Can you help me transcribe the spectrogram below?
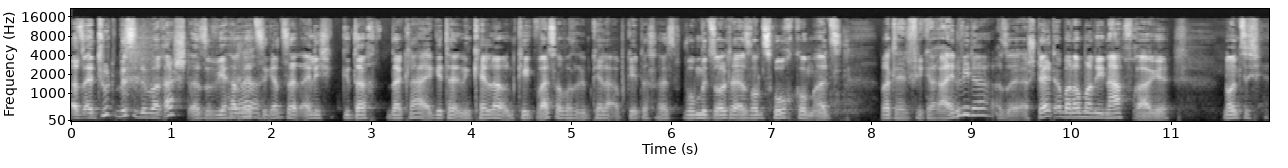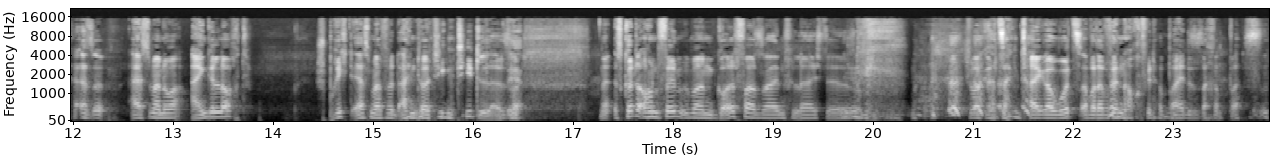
Also er tut ein bisschen überrascht. Also wir haben Ja. jetzt die ganze Zeit eigentlich gedacht, na klar, er geht da in den Keller und Kek weiß auch, was in dem Keller abgeht. Das heißt, womit sollte er sonst hochkommen als, was denn, Fickereien wieder? Also er stellt aber nochmal die Nachfrage. 90, also erstmal nur eingelocht, spricht erstmal für einen eindeutigen Titel. Also Ja. Na, es könnte auch ein Film über einen Golfer sein, vielleicht. Äh, so. ich wollte gerade sagen Tiger Woods, aber da würden auch wieder beide Sachen passen.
